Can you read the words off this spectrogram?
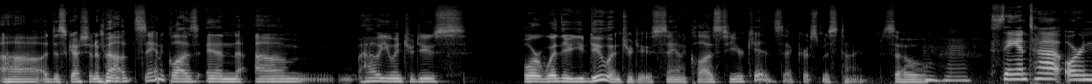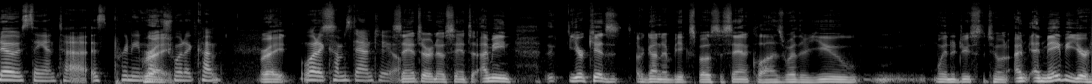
uh, a discussion about Santa Claus and um, how you introduce or whether you do introduce Santa Claus to your kids at Christmas time. So, Santa or no Santa is pretty much Right. what it comes right. what it comes down to. Santa or no Santa. I mean, your kids are going to be exposed to Santa Claus whether you mm, introduce them to him. And, and maybe you're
